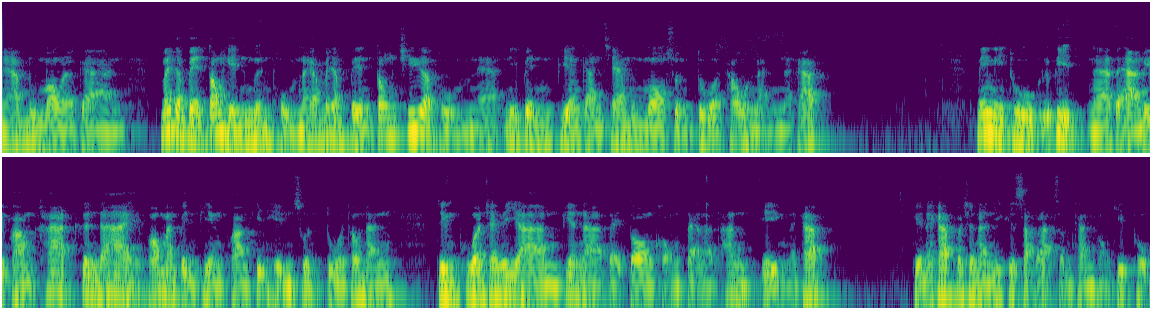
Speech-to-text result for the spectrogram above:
นะครับ มุมมองบูรณาการ ไม่จำเป็นต้องเห็นเหมือนผมนะครับ ไม่จำเป็นต้องเชื่อผมนะนี่เป็นเพียงการแชร์มุมมองส่วนตัวเท่านั้นนะครับไม่มีถูกหรือผิดนะแต่อาจมีความคลาดเคลื่อนได้ เพราะมันเป็นเพียงความคิดเห็นส่วนตัวเท่านั้น จึงควรใช้วิญญาณพิจารณาไต่ตองของแต่ละท่านเองนะครับโอเคนะครับ เพราะฉะนั้นนี่คือสาระสำคัญของคลิปผม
